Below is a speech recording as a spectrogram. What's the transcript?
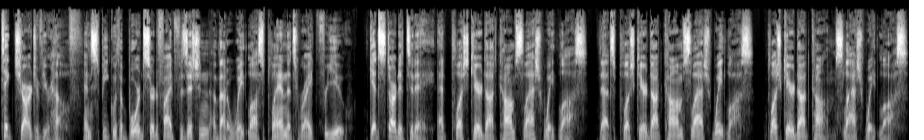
Take charge of your health and speak with a board-certified physician about a weight loss plan that's right for you. Get started today at plushcare.com slash weight loss. That's plushcare.com slash weight loss. plushcare.com slash weight loss.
